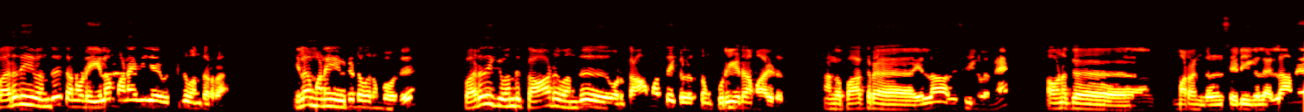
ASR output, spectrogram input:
பருதி வந்து தன்னோட இளம் மனைவியை விட்டுட்டு வந்துடுறான் இளம் மனைவியை விட்டுட்டு வரும்போது பருதிக்கு வந்து காடு வந்து ஒரு காமத்தை கிளர்த்தும் குறியீடா மாறிடுது. அங்க பார்க்குற எல்லா விஷயங்களுமே அவனுக்கு மரங்கள் செடிகள் எல்லாமே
